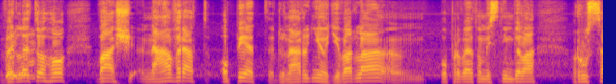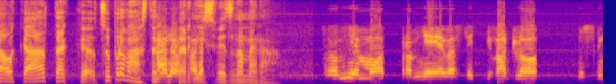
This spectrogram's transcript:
Vedle mm-hmm. toho váš návrat opět do Národního divadla, eh, poprvé to myslím byla Rusalka, tak co pro vás ten ano, operní ano. svět znamená? Pro mě moc, pro mě je vlastně divadlo, musím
